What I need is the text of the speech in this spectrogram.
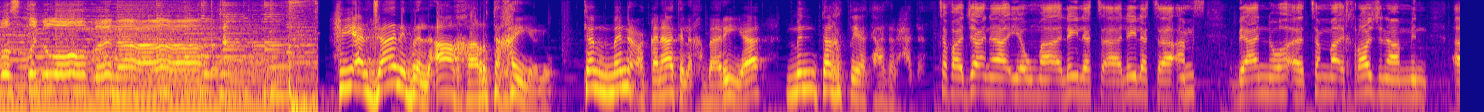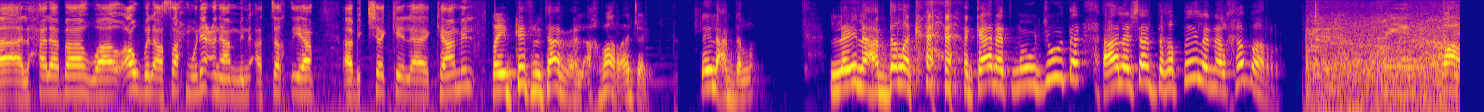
وسط قلوبنا. في الجانب الآخر تخيلوا تم منع قناة الإخبارية من تغطية هذا الحدث. تفاجأنا يوم ليلة ليلة أمس بأنه تم إخراجنا من الحلبة و- أو بالأصح منعنا من التغطية بشكل كامل. طيب كيف نتابع الأخبار أجل؟ ليلى عبد الله. ليلى عبد الله كانت موجودة علشان تغطي لنا الخبر. يعني واو.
